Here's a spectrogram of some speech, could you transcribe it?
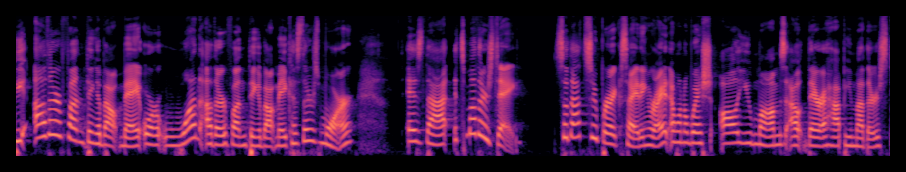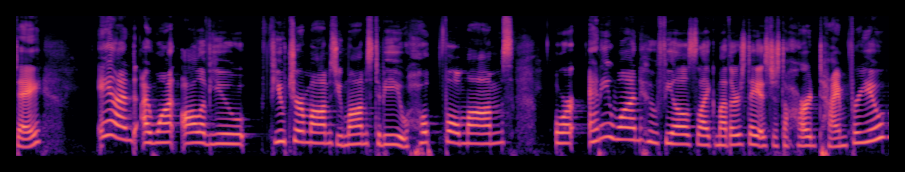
The other fun thing about May, or one other fun thing about May, because there's more, is that it's Mother's Day. So that's super exciting, right? I want to wish all you moms out there a happy Mother's Day. And I want all of you future moms, you moms to be, you hopeful moms, or anyone who feels like Mother's Day is just a hard time for you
